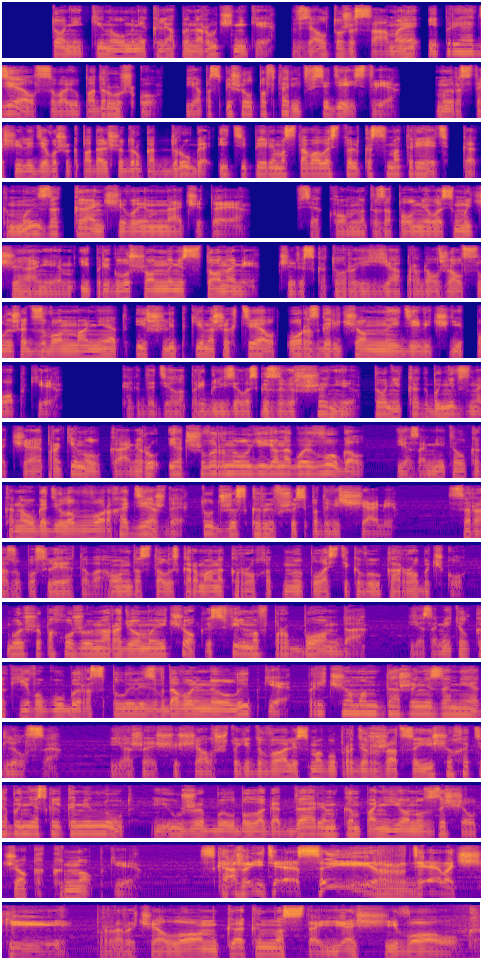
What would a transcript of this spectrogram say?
Тони кинул мне кляпы-наручники, взял то же самое и приодел свою подружку. Я поспешил повторить все действия. Мы растащили девушек подальше друг от друга, и теперь им оставалось только смотреть, как мы заканчиваем начатое. Вся комната заполнилась мычанием и приглушенными стонами, через которые я продолжал слышать звон монет и шлепки наших тел о разгоряченные девичьи попки. Когда дело приблизилось к завершению, Тони как бы невзначай прокинул камеру и отшвырнул ее ногой в угол. Я заметил, как она угодила в ворох одежды, тут же скрывшись под вещами. Сразу после этого он достал из кармана крохотную пластиковую коробочку, больше похожую на радиомаячок из фильмов про Бонда. Я заметил, как его губы расплылись в довольной улыбке, причем он даже не замедлился. Я же ощущал, что едва ли смогу продержаться еще хотя бы несколько минут, и уже был благодарен компаньону за щелчок кнопки. «Скажите сыр, девочки!» Прорычал он, как настоящий волк.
